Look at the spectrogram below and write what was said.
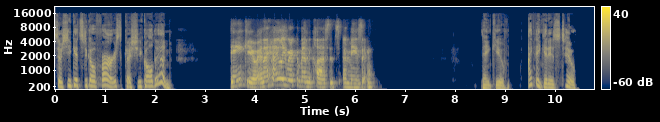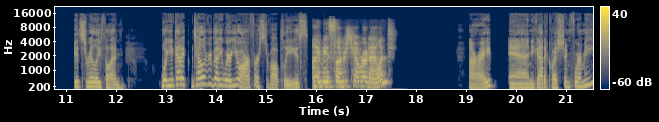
So she gets to go first because she called in. Thank you. And I highly recommend the class. It's amazing. Thank you. I think it is too. It's really fun. Well, you got to tell everybody where you are, first of all, please. I'm in Saunderstown, Rhode Island. All right. And you got a question for me?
